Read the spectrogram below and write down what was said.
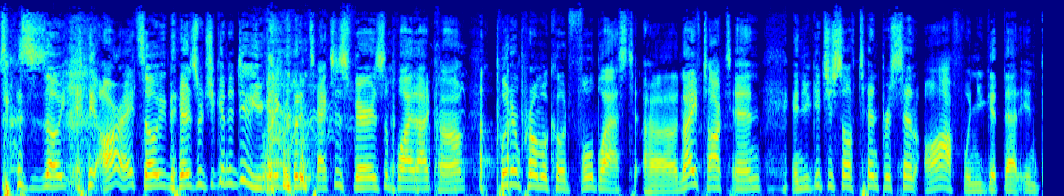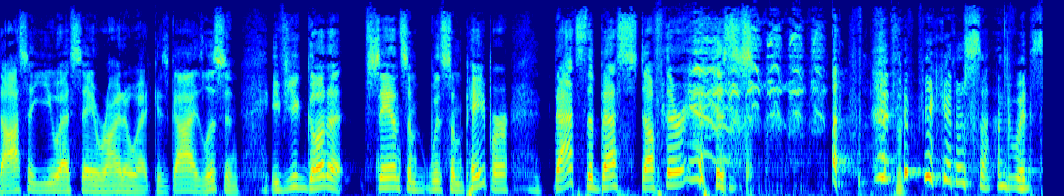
so, all right. So here's what you're going to do. You're going to go to TexasFarrierSupply.com, put in promo code Full Blast uh, Knife Talk 10, and you get yourself 10% off when you get that Indasa USA Rhino Rhynowet. Because guys, listen, if you're gonna sand some with some paper, that's the best stuff there is. Picking a sandwich.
